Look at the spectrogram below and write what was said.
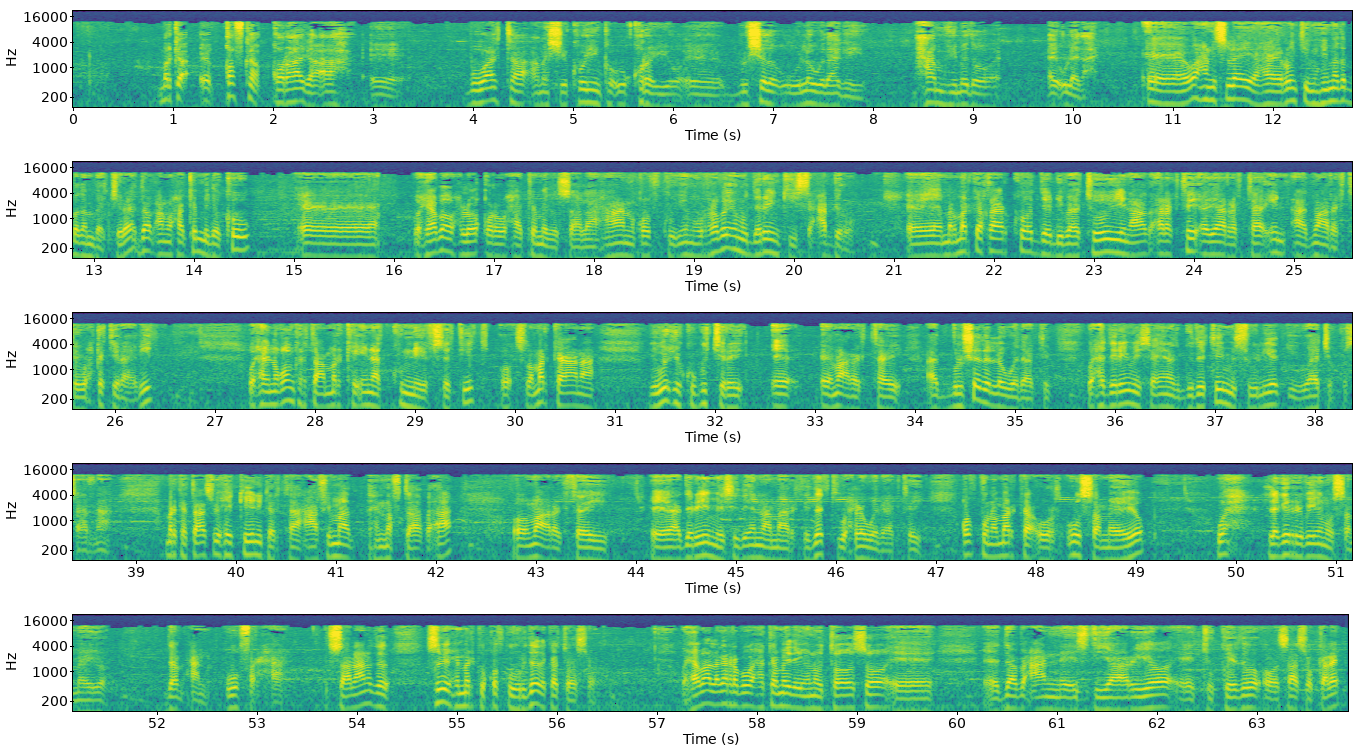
Marka qofka qoraaga ah ee buwaagta ama sheekooyinka uu qorayo ee bulshada uu la wadaagayo maxaa muhiimadoo ay u leedahay? Waxaan is leeyahay runtii muhiimado badan baa jira. Dabcan waxaa ka mida kow waxyaabaha wax loo qoro waxaa ka mida tusaale ahaan qofku inuu rabo inuu dareenkiisa cabiro marmarka qaarkood dhibaatooyin aad aragtay ayaa rabtaa in aad maaragtay wax ka tiraahdid waxay noqon kartaa marka inaad ku neefsatid oo islamarkaana wixii kugu jiray ee maaragtay aad bulshada la wadaagtid waxaad dareemaysaa inaad gudatay mas'uuliyad iyo waajib ku saarnaa. Marka taas waxay keeni kartaa caafimaad naftaada ah oo maaragtay aad dareemaysid inaa maaragtay dadkii wax la wadaagtay. Qofkuna marka uu sameeyo wax laga rabay inuu sameeyo dabcan wuu farxaa. Tusaalaanada subaxi markii qofku hurdada ka tooso waxyaabaha laga rabo waxaa ka mida inuu tooso dabcan isdiyaariyo tukado oo saasoo kale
